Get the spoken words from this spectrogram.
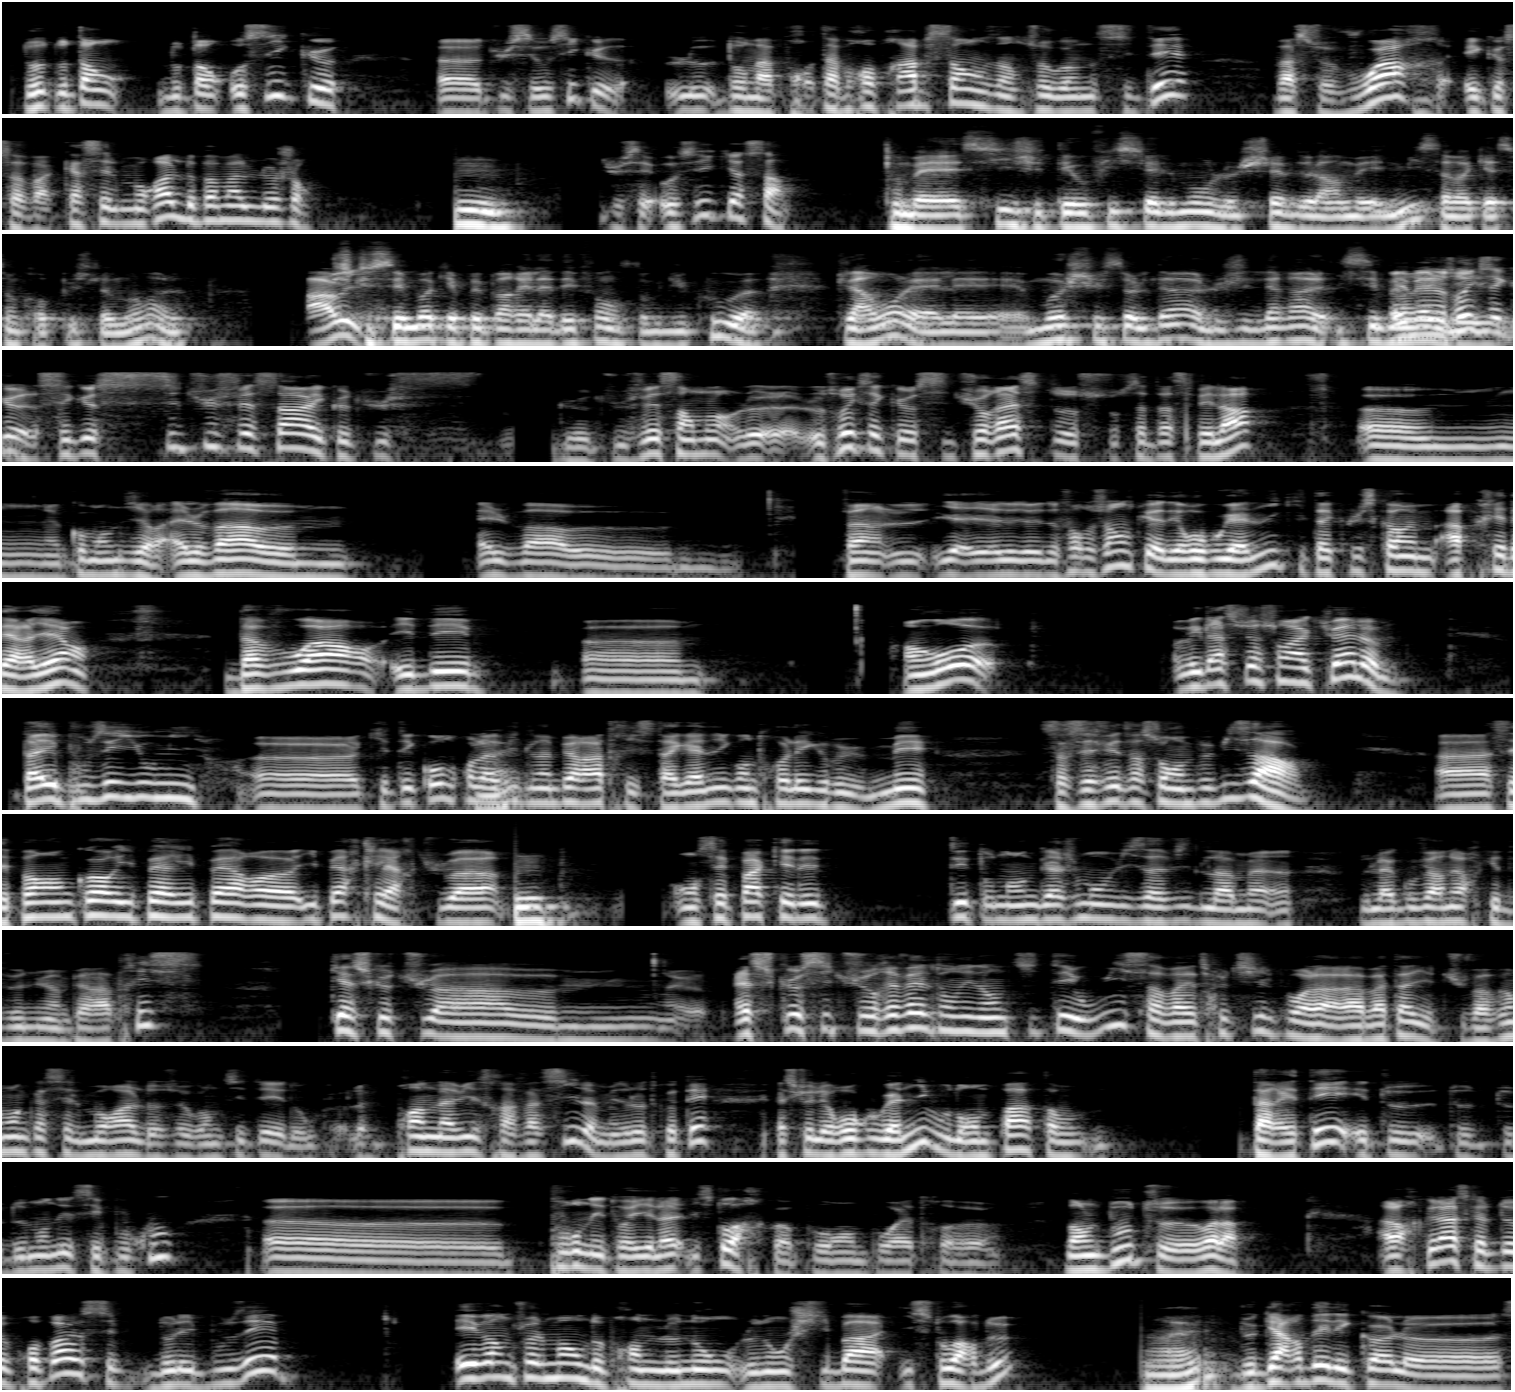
D'autant, d'autant aussi que euh, tu sais aussi que le, ton ta propre absence dans Seconde Cité va se voir et que ça va casser le moral de pas mal de gens. Hmm. Tu sais aussi qu'il y a ça. Mais si j'étais officiellement le chef de l'armée ennemie, ça va casser encore plus le moral. Ah Parce oui. que c'est moi qui ai préparé la défense. Donc du coup, euh, clairement, les- les- moi je suis soldat, le général, il s'est Mais, barré. mais le truc c'est que c'est que si tu fais ça et que tu que tu fais semblant, le, le truc c'est que si tu restes sur cet aspect-là, euh, comment dire, elle va, euh, elle va, euh, enfin, il y, a- il y a de fortes chances qu'il y a des Rokugani qui t'accusent quand même après derrière d'avoir aidé. euh, En gros, avec la situation actuelle, t'as épousé Yumi, euh, qui était contre la Ouais. vie de l'impératrice, t'as gagné contre les grues, mais ça s'est fait de façon un peu bizarre. Euh, c'est pas encore hyper hyper euh, hyper clair. Tu as, Mm. on sait pas quel était ton engagement vis-à-vis de la ma- de la gouverneure qui est devenue impératrice. Qu'est-ce que tu as euh, Est-ce que si tu révèles ton identité, oui, ça va être utile pour la, la bataille et tu vas vraiment casser le moral de Seconde Cité, donc le- prendre la ville sera facile, mais de l'autre côté, est-ce que les Rokugani voudront pas t'arrêter et te, te, te demander ses poucous euh, pour nettoyer l'histoire, quoi, pour, pour être euh, dans le doute, euh, voilà. Alors que là, ce qu'elle te propose, c'est de l'épouser, éventuellement de prendre le nom, le nom Shiba Histoire 2, Ouais. de garder l'école. euh,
